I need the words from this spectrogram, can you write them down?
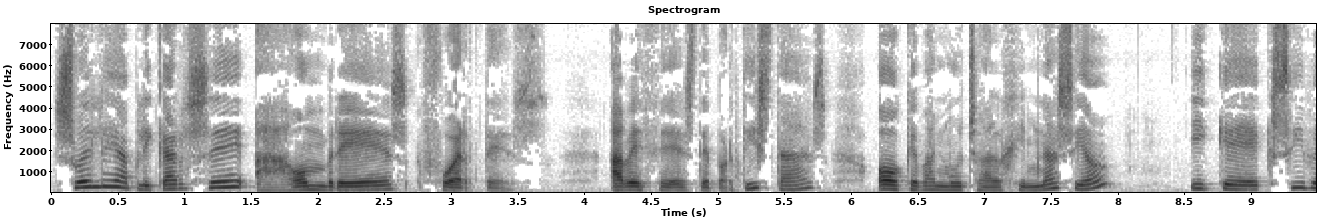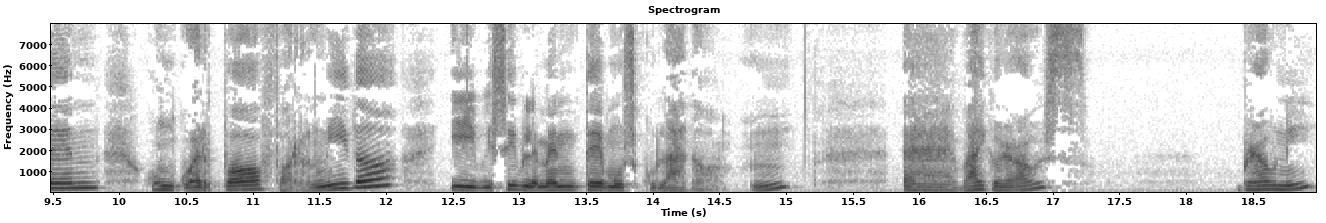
Suele aplicarse a hombres fuertes, a veces deportistas o que van mucho al gimnasio y que exhiben un cuerpo fornido y visiblemente musculado. Eh, vigorous, brownie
